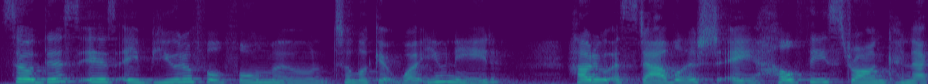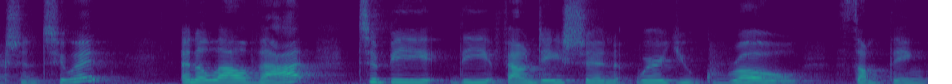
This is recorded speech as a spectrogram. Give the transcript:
So this is a beautiful full moon to look at what you need, how to establish a healthy, strong connection to it, and allow that to be the foundation where you grow something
